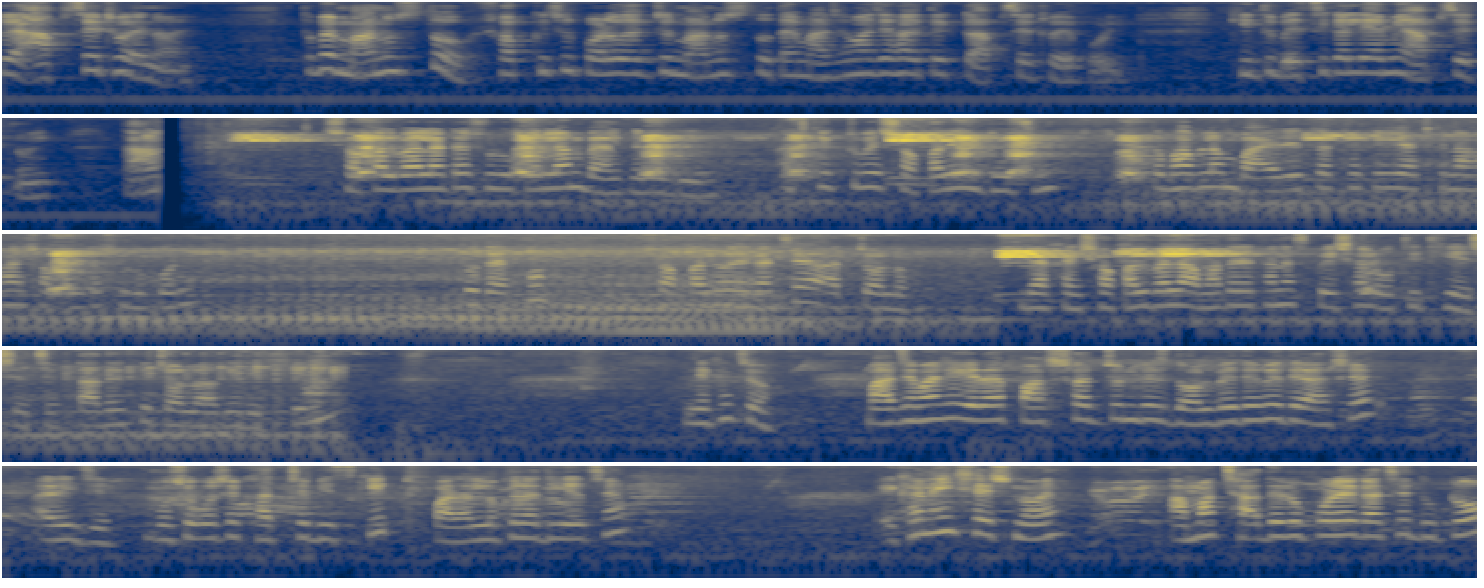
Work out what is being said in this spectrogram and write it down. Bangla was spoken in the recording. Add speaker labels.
Speaker 1: তো আপসেট হয়ে নয়। তবে মানুষ তো সব কিছুর পরেও একজন মানুষ তো, তাই মাঝে মাঝে হয়তো একটু আপসেট হয়ে পড়ি। কিন্তু বেসিক্যালি আমি আপসেট নই। তার সকালবেলাটা শুরু করলাম ব্যালকনি দিয়ে। আজকে একটু বেশ সকালে উঠেছি। তো ভাবলাম বাইরেটা থেকেই আজকে না হয় সকালটা শুরু করি। তো দেখো, সকাল হয়ে গেছে আর চলো দেখাই। সকালবেলা আমাদের এখানে স্পেশাল অতিথি এসেছে। তাদেরকে চলো আগে দেখিয়ে নিই। দেখেছ? মাঝে মাঝে এরা পাঁচ সাতজন বেশ দল বেঁধে বেঁধে আসে। আর এই যে, বসে বসে খাচ্ছে বিস্কিট, পাড়ার লোকেরা দিয়েছে। এখানেই শেষ নয়। আমার ছাদের ওপরে গাছে দুটো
